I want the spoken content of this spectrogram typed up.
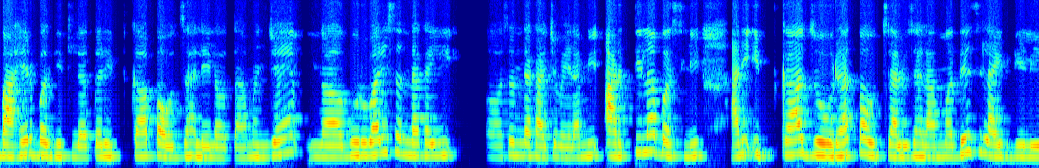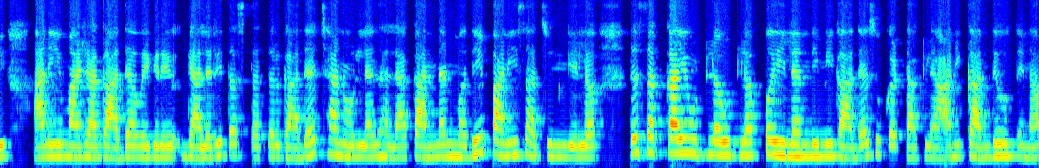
बाहेर बघितलं तर इतका पाऊस झालेला होता. म्हणजे गुरुवारी संध्याकाळी संध्याकाळच्या वेळेला मी आरतीला बसली आणि इतका जोरात पाऊस चालू झाला. मध्येच लाइट गेली आणि माझ्या गाद्या वगैरे गॅलरीत असतात, तर गाद्या छान ओल्या झाल्या. कांद्यांमध्ये पाणी साचून गेलं. तर सकाळी उठल्या-उठल्या पहिल्यांदा मी गाद्या सुकत टाकल्या आणि कांदे होते ना,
